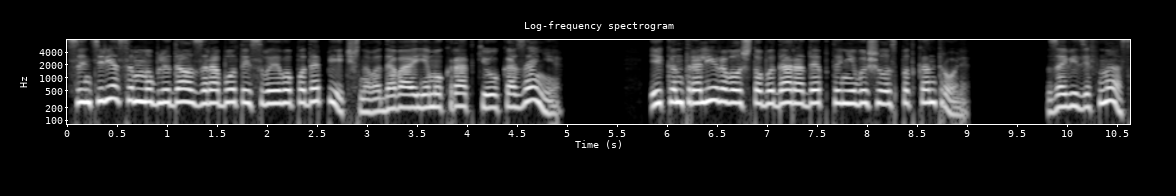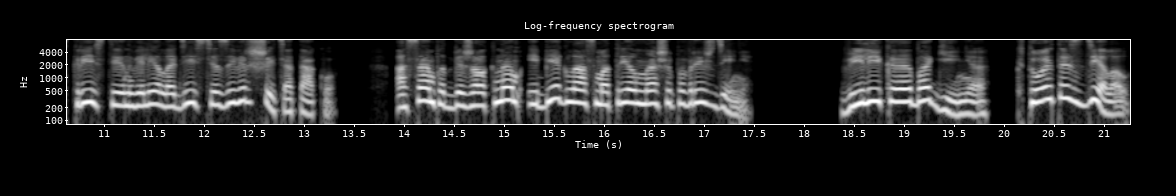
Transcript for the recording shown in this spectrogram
с интересом наблюдал за работой своего подопечного, давая ему краткие указания и контролировал, чтобы дар адепта не вышел из-под контроля. Завидев нас, Кристиан велел Одиссе завершить атаку, а сам подбежал к нам и бегло осмотрел наши повреждения. «Великая богиня, кто это сделал?»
